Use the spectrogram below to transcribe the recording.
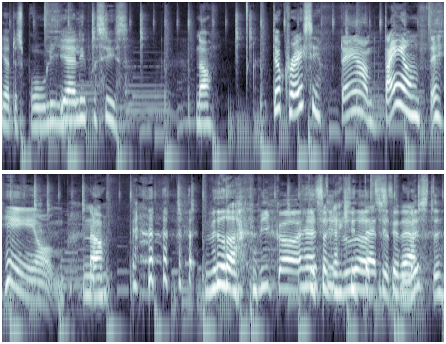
Ja, det sproglige. Ja, lige præcis. Nå. Det var crazy. Damn. Damn. Damn. Nå. Videre. Vi går er så hastigt rigtig videre dansk, til det der. næste.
